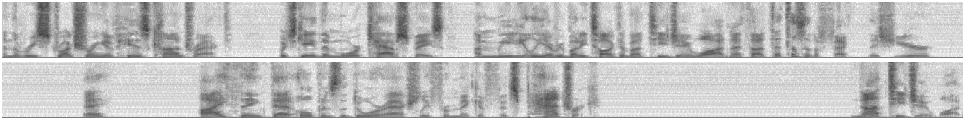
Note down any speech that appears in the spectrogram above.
and the restructuring of his contract, which gave them more cap space, immediately everybody talked about TJ Watt. And I thought, that doesn't affect this year. Eh? I think that opens the door actually for Minkah Fitzpatrick not TJ Watt.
